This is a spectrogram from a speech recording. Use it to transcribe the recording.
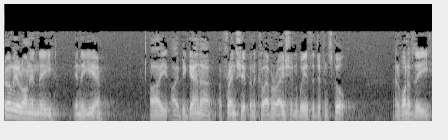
Earlier on in the, in the year, I, I began a, a, friendship and a collaboration with a different school. And one of the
